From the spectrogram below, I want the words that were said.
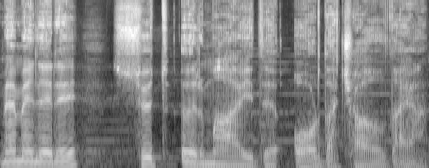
Memeleri süt ırmağıydı orada çağıldayan.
